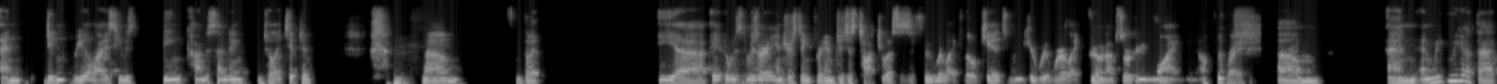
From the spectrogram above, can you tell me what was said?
and didn't realize he was being condescending until I tipped him. Hmm. um, but yeah, it was it was very interesting for him to just talk to us as if we were like little kids when here we were like grown ups ordering wine, you know. Right. um, and and we we got that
